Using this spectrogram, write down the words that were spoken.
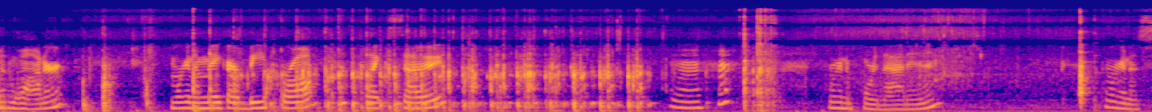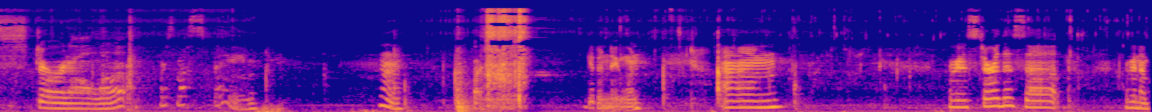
with water. And we're gonna make our beef broth like so. Uh -huh. We're gonna pour that in. We're gonna stir it all up. Where's my spoon? Hmm. Question. Get a new one. Um, we're gonna stir this up. We're gonna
